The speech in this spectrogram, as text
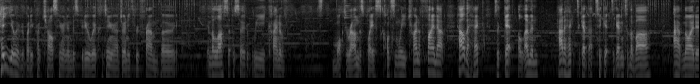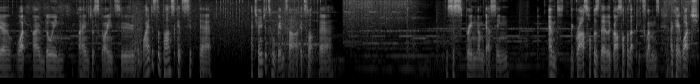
Hey yo everybody, Prod Charles here and in this video we're continuing our journey through Fran Bow. In the last episode we kind of walked around this place constantly trying to find out how the heck to get a lemon, how the heck to get that ticket to get into the bar. I have no idea what I'm doing, I'm just going to... Why does the basket sit there? I changed it to winter, it's not there. This is spring I'm guessing. And the grasshopper's there, the grasshopper that picks lemons. Okay, watch.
